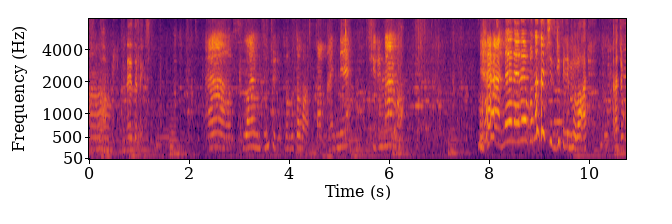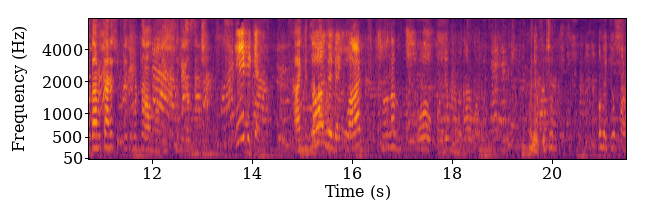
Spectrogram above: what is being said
Aa. Slime. Ne demek? Ha, slime bizim çocukluğumuzda var. Bak anne, şirinler var. ne ne ne bunun da çizgi filmi var. Bence buradan bir tane sürpriz yumurta almalıyız Reels için. İyi fikir. Hangi Lol bebek var. Sonra o kocamanlar var. Bu ne kocaman? Ama çok var.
